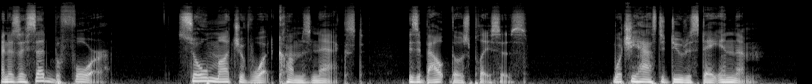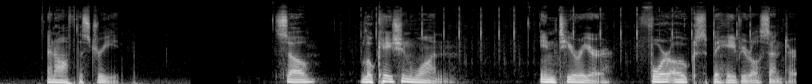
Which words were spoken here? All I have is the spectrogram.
And as I said before, so much of what comes next is about those places, what she has to do to stay in them, and off the street. So, location one interior, Four Oaks Behavioral Center.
